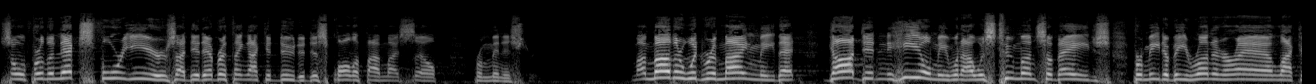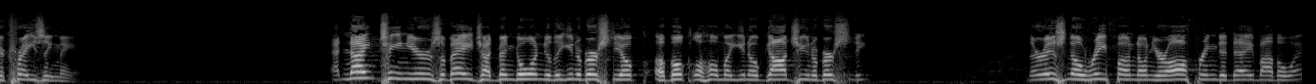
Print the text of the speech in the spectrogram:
So for the next four years, I did everything I could do to disqualify myself from ministry. My mother would remind me that God didn't heal me when I was two months of age for me to be running around like a crazy man. At 19 years of age, I'd been going to the University of Oklahoma, you know, God's University. There is no refund on your offering today, by the way.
